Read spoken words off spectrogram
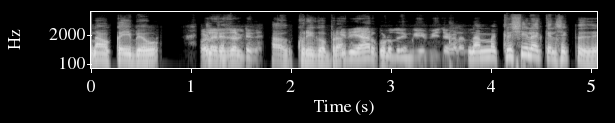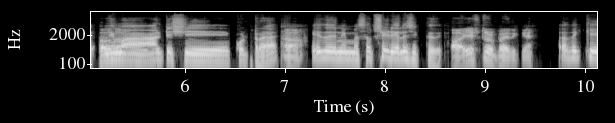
ನಾವು ಕೈ ಬೇವು ಒಳ್ಳೆ ರಿಸಲ್ಟ್ ಇದೆ. ಹೌದು ಕುರಿ ಗೊಬ್ಬರ ಇದು ಯಾರು ಕೊಡುದು ನಿಮ್ಗೆ ಈ ಬೀಜಗಳೆಲ್ಲ ನಮ್ಮ ಕೃಷಿ ಇಲಾಖೆಯಲ್ಲಿ ಸಿಗ್ತದೆ. ಹೌದಾ? ನಿಮ್ಮ ಆರ್ ಟಿ ಸಿ ಕೊಟ್ರೆ ಹಾ. ಇದು ನಿಮ್ಮ ಸಬ್ಸಿಡಿಯಲ್ಲಿ ಸಿಗ್ತದೆ. ಆ, ಎಷ್ಟು ರೂಪಾಯಿ ಇದಕ್ಕೆ? ಅದಕ್ಕೆ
